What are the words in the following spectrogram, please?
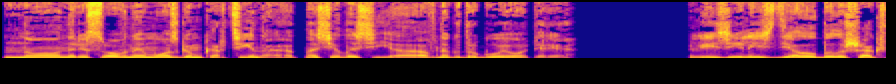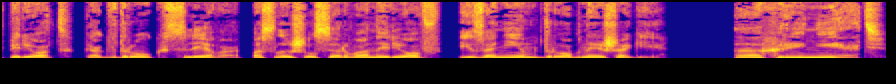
Но нарисованная мозгом картина относилась явно к другой опере. Визилий сделал было шаг вперед, как вдруг слева послышался рваный рев, и за ним дробные шаги. «Охренеть!»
